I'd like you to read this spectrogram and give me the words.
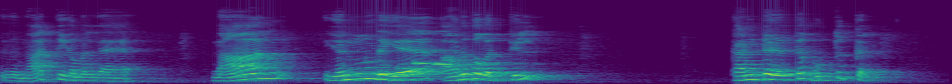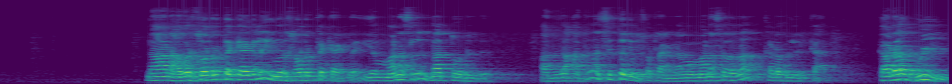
இது நாத்திகம் அல்ல. நான் என்னுடைய அனுபவத்தில் கண்டெடுத்த முத்துக்கள். நான் அவர் சொல்கிறத கேட்கல இவர் சொல்கிறத கேட்கல. என் மனசில் என்ன தோணுது? அதுதான் அதுதான் சித்தர்கள் சொல்கிறாங்க நம்ம மனசில் தான் கடவுள் இருக்கார். கடவுள்.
